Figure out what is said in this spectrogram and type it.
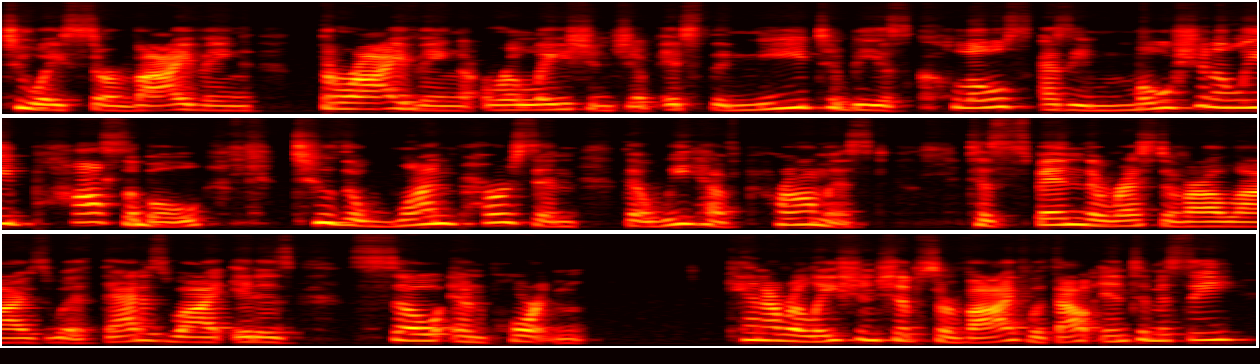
to a surviving thriving relationship. It's the need to be as close as emotionally possible to the one person that we have promised to spend the rest of our lives with. That is why it is so important. Can a relationship survive without intimacy?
